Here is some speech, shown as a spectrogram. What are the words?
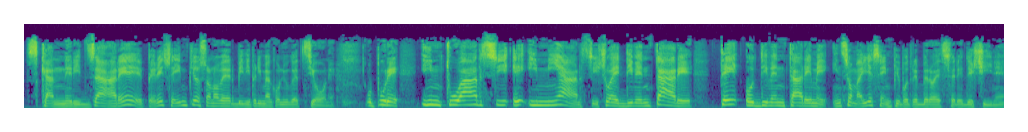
scannerizzare per esempio, sono verbi di prima coniugazione. Oppure intuarsi e immiarsi, cioè diventare te o diventare me. Insomma, gli esempi potrebbero essere decine.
